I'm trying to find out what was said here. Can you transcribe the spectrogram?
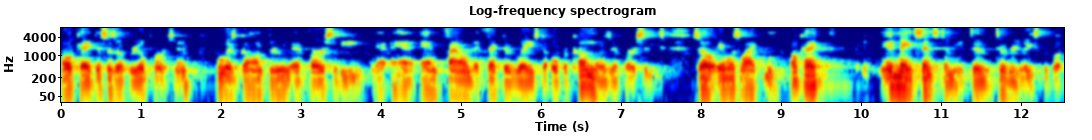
okay, this is a real person who has gone through adversity and, and found effective ways to overcome those adversities. So it was like, hmm, okay, it made sense to me to to release the book.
